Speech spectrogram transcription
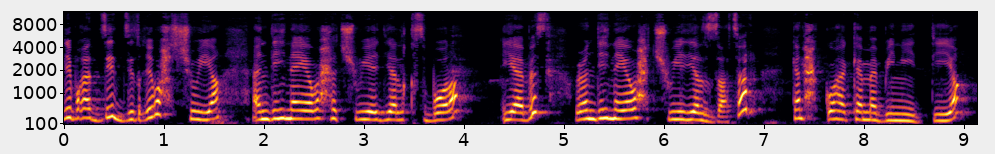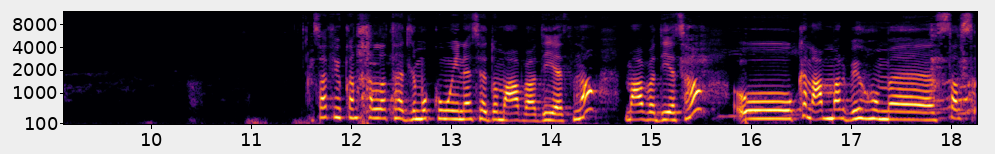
اللي بغات تزيد تزيد غير واحد شوية. عندي هنايا واحد شوية ديال القزبوره يابس وعندي هنايا واحد شوية ديال الزعتر. كنحكو هكا ما بين يديا. صافي وكنخلط هاد المكونات هادو مع بعضياتنا مع بعضياتها وكنعمر بهم آه، الصلص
